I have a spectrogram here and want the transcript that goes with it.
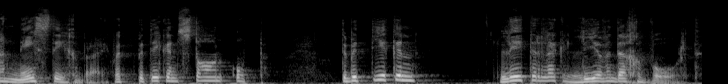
anestie gebruik wat beteken staan op. Dit beteken letterlik lewendig geword.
